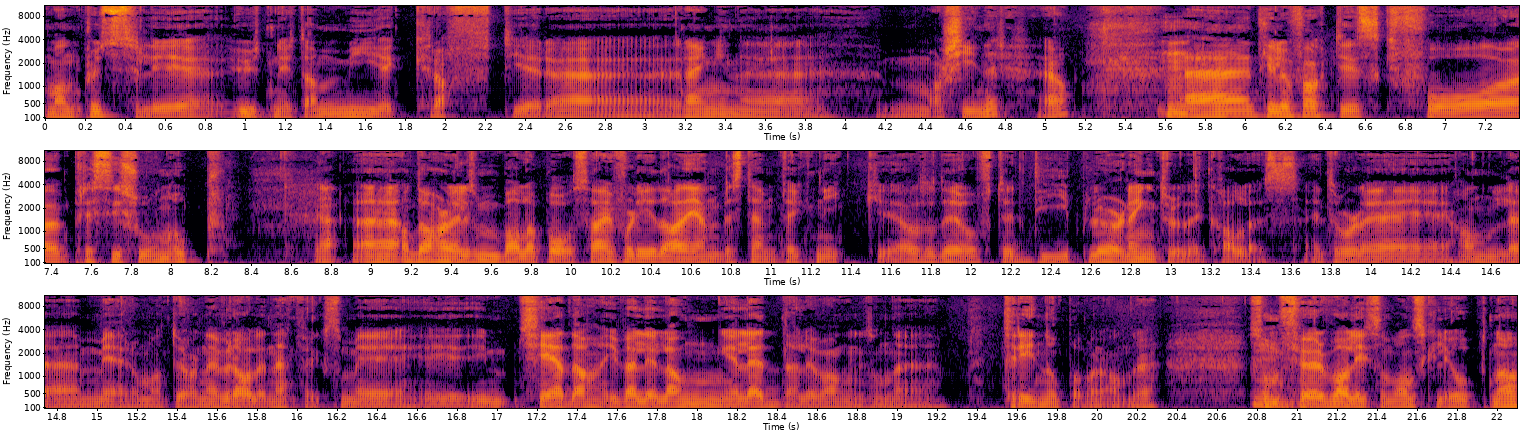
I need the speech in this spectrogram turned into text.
man plutselig utnytta mye kraftigere regnemaskiner ja, Mm. eh, til å faktisk få presisjon opp. Ja. Uh, og da har det liksom balla på seg, fordi da er en bestemt teknikk. altså Det er ofte deep learning, tror jeg det kalles. Jeg tror det handler mer om at du har nevrale nettverk som er i, i kjeder, i veldig lange ledd, eller mange sånne trinn oppå hverandre. Som Mm. før var litt sånn vanskelig å oppnå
